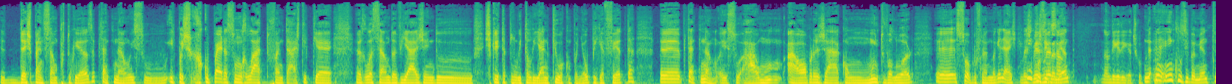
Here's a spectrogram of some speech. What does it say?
da expansão portuguesa. Portanto, não, isso. E depois recupera-se um relato fantástico, que é a relação da viagem do, escrita pelo italiano que o acompanhou, o Pigafetta. Uh, portanto, não, isso há, um, há obras já com muito valor uh, sobre o Fernando Magalhães. Mas inclusivamente. Não, diga, diga, desculpe. Inclusivamente,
